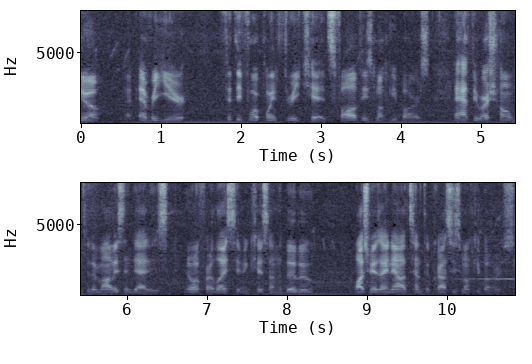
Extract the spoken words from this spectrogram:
You know every year, 54.3 kids fall off these monkey bars and have to be rushed home to their mommies and daddies in order for a life-saving kiss on the boo-boo? Watch me as I now attempt to cross these monkey bars.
